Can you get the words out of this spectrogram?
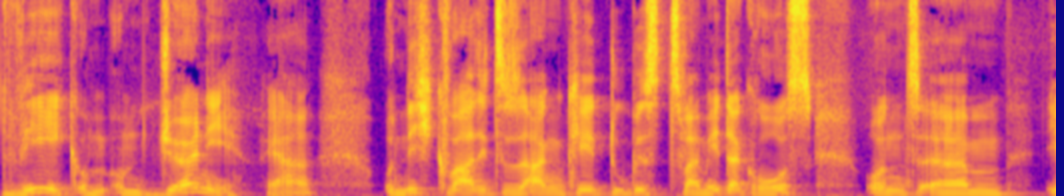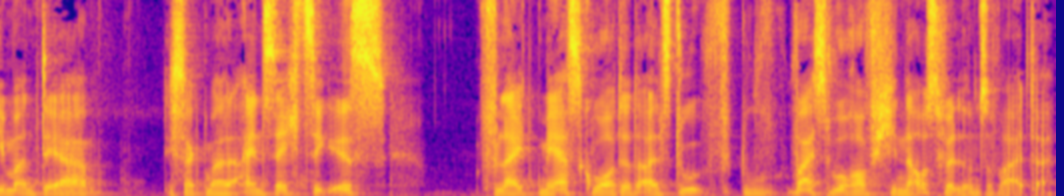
Weg, um, um Journey, ja, und nicht quasi zu sagen, okay, du bist zwei Meter groß und ähm, jemand, der, ich sag mal, 1,60 ist, vielleicht mehr squattet als du, du weißt, worauf ich hinaus will und so weiter.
